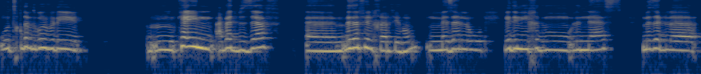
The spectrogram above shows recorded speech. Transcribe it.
وتقدر تقول بلي كاين عباد بزاف مازال فيه الخير فيهم مازال قاعدين يخدموا للناس مازال آه،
